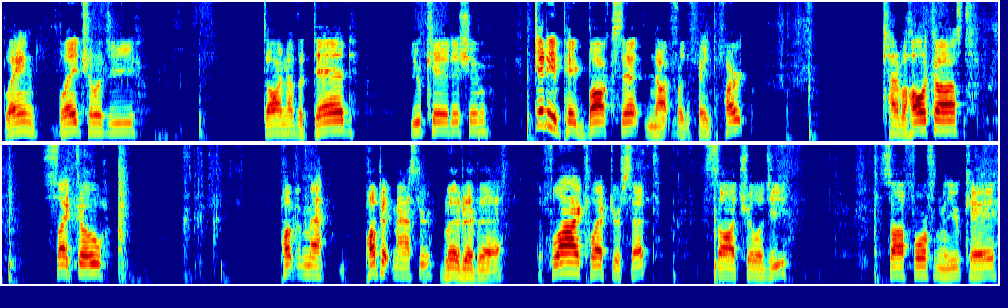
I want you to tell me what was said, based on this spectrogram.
Blade, Blade Trilogy. Dawn of the Dead. UK edition. Guinea Pig box set, not for the faint of heart. Cannibal Holocaust. Psycho. Puppet, Ma- Puppet Master. Blah, blah, blah. The Fly Collector set. Saw Trilogy. Saw 4 from the UK.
